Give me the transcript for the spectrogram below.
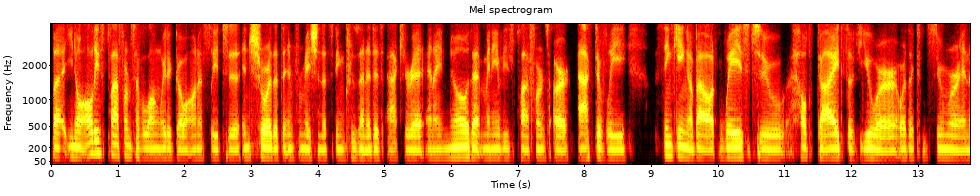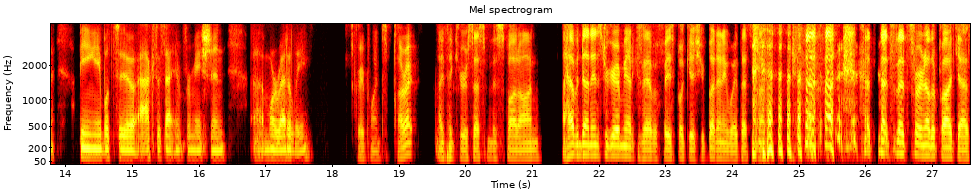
but you know, all these platforms have a long way to go, honestly, to ensure that the information that's being presented is accurate. And I know that many of these platforms are actively thinking about ways to help guide the viewer or the consumer in being able to access that information uh, more readily. Great points. All right. I think your assessment is spot on. I haven't done Instagram yet because I have a Facebook issue. But anyway, that's not, that's that's for another podcast.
